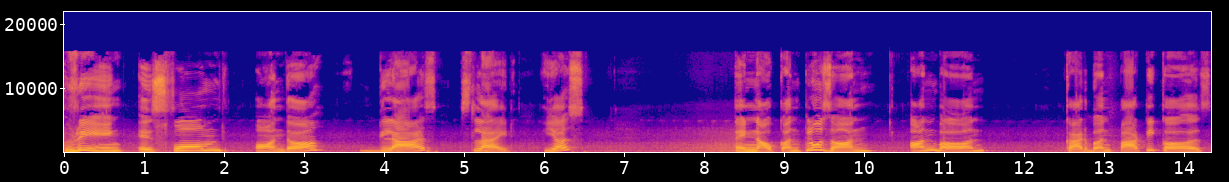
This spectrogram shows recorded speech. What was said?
ring is formed on the glass slide. Yes, and now conclusion unburned carbon particles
